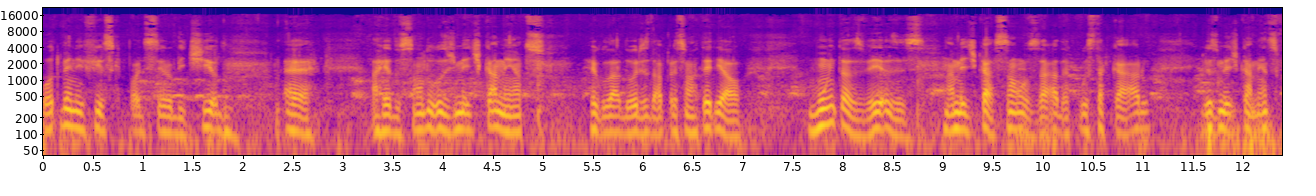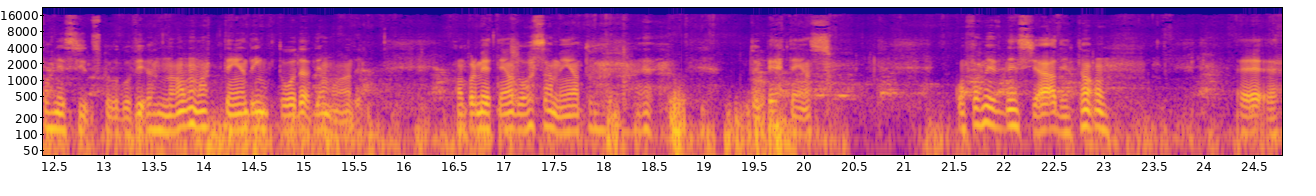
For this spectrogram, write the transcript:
Outro benefício que pode ser obtido é a redução do uso de medicamentos reguladores da pressão arterial. Muitas vezes a medicação usada custa caro e os medicamentos fornecidos pelo governo não atendem toda a demanda, comprometendo o orçamento é, do hipertenso. Conforme evidenciado, então, é,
